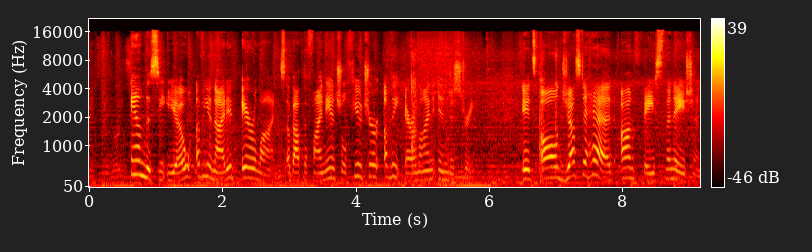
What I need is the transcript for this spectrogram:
and the CEO of United Airlines about the financial future of the airline industry. It's all just ahead on Face the Nation.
